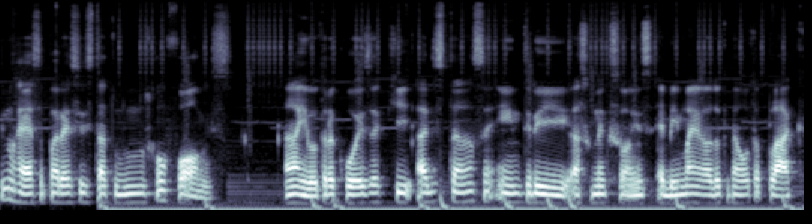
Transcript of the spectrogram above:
E no resto parece estar tudo nos conformes. Ah, e outra coisa é que a distância entre as conexões é bem maior do que na outra placa.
